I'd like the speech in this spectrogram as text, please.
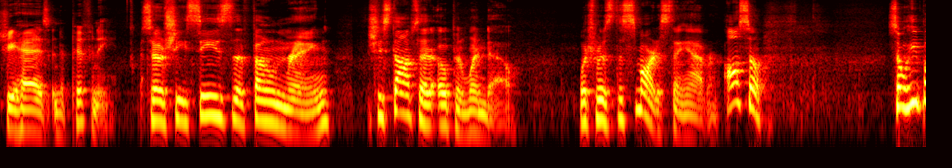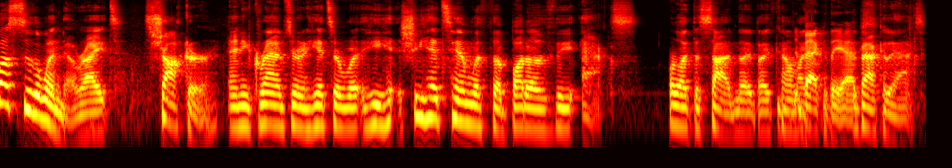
she has an epiphany. So she sees the phone ring. She stops at an open window, which was the smartest thing ever. Also, so he busts through the window, right? Shocker, and he grabs her and hits her. With, he she hits him with the butt of the axe, or like the side, like, like kind of like back of the axe. The back of the axe.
